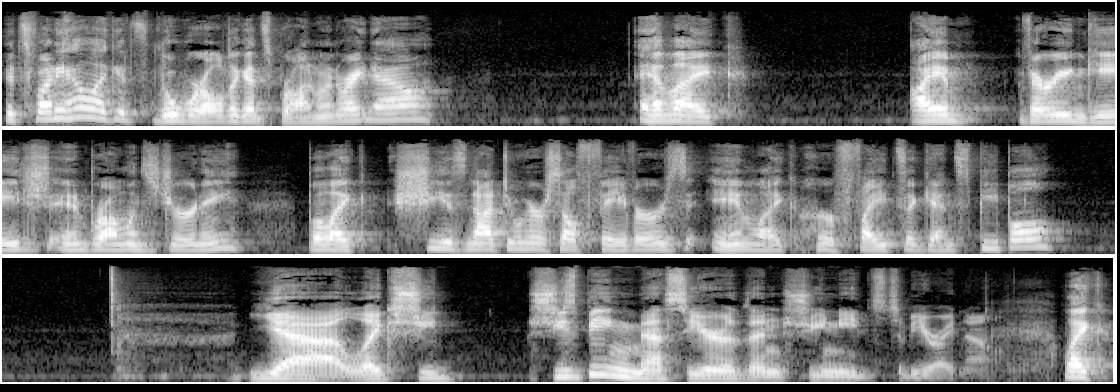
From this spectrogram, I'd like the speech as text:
it's funny how like it's the world against Braunwyn right now, and like, I am very engaged in Braunwyn's journey, but like she is not doing herself favors in like her fights against people. Yeah, like she she's being messier than she needs to be right now. Like,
